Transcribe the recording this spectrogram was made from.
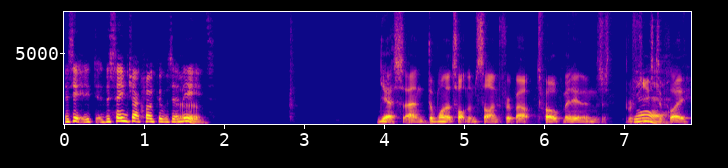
Is it it- the same Jack Clarke that was at Uh, Leeds? Yes, and the one that Tottenham signed for about twelve million and just refused to play.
